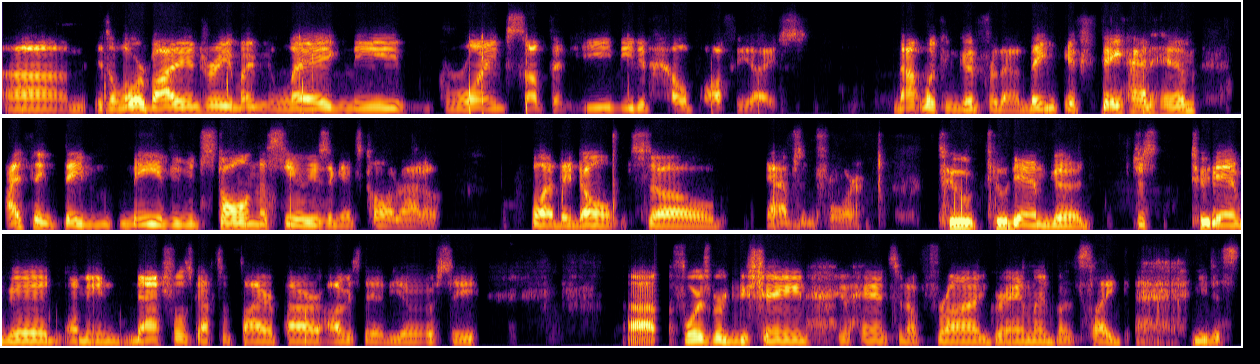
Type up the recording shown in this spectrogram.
um, it's a lower body injury. It might be leg, knee, groin, something. He needed help off the ice. Not looking good for them. They if they had him, I think they may have even stolen the series against Colorado, but they don't. So Avs and four, too too damn good. Just too damn good. I mean, Nashville's got some firepower. Obviously, they have Josi, uh, Forsberg, Duchene, Johansen up front, Granlund, but it's like you just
